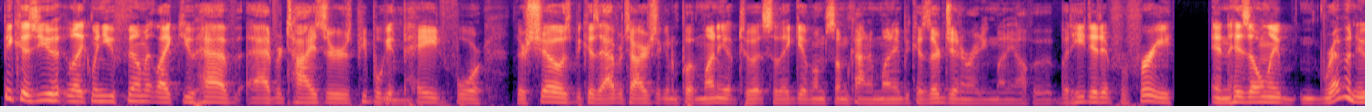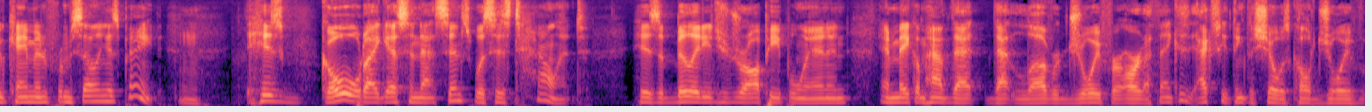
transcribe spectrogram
because you like when you film it like you have advertisers people get paid for their shows because advertisers are going to put money up to it so they give them some kind of money because they're generating money off of it but he did it for free and his only revenue came in from selling his paint Mm. his gold i guess in that sense was his talent his ability to draw people in and, and make them have that that love or joy for art i think I actually think the show was called joy of,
